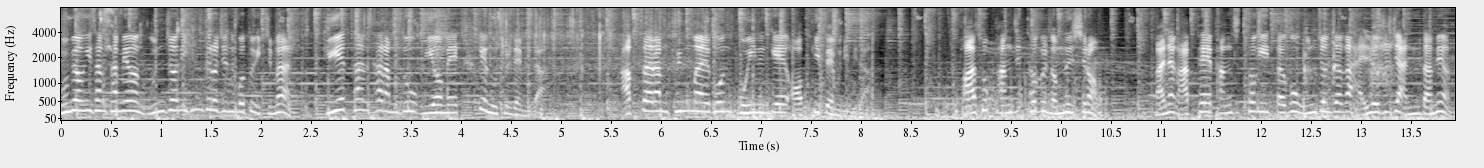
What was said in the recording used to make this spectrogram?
두 명 이상 타면 운전이 힘들어지는 것도 있지만 뒤에 탄 사람도 위험에 크게 노출됩니다. 앞 사람 등 말곤 보이는 게 없기 때문입니다. 과속 방지턱을 넘는 실험. 만약 앞에 방지턱이 있다고 운전자가 알려주지 않는다면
